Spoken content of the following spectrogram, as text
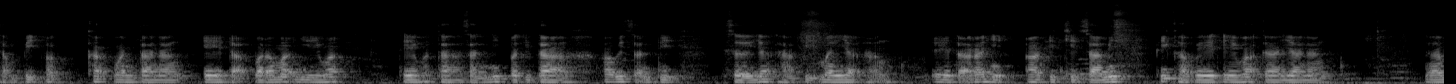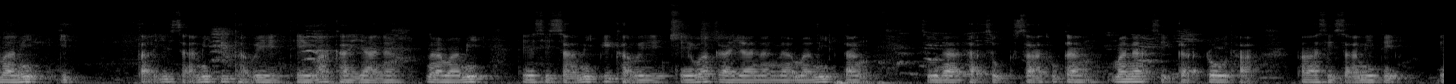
สัมปิภคะวันตานัง เอตะปรมะเยวะ เทวตาสันนิปติตาภวิสันติ เสยยะถาปิไมยะหัง เอตระหิ อาติขิตสามิภิกขเวเทวกายานัง นามามิกิตตยิสามิภิกขเว เทวกายานัง นามามิ เทสิสามิภิกขเว เทวกายานัง นามามิตัง สุนาถสุขสาธุกัง มณสิกะโรธาภาสิสามิติ เอ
